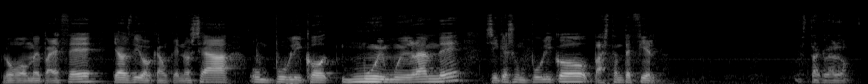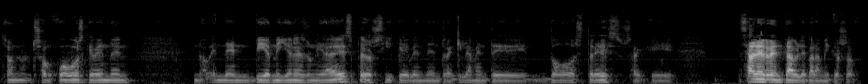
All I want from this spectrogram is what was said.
Luego, me parece, ya os digo, que aunque no sea un público muy, muy grande, sí que es un público bastante fiel. Está claro. Son, son juegos que venden, no venden 10 millones de unidades, pero sí que venden tranquilamente 2, 3, o sea que sale rentable para Microsoft.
